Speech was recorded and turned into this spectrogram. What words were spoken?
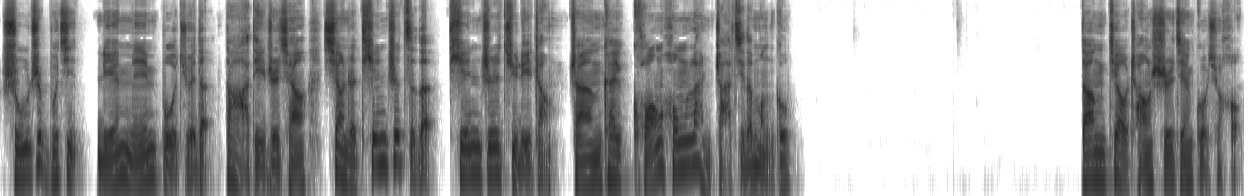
数之不尽、连绵不绝的大地之枪，向着天之子的天之巨力掌展开狂轰滥炸级的猛攻。当较长时间过去后，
